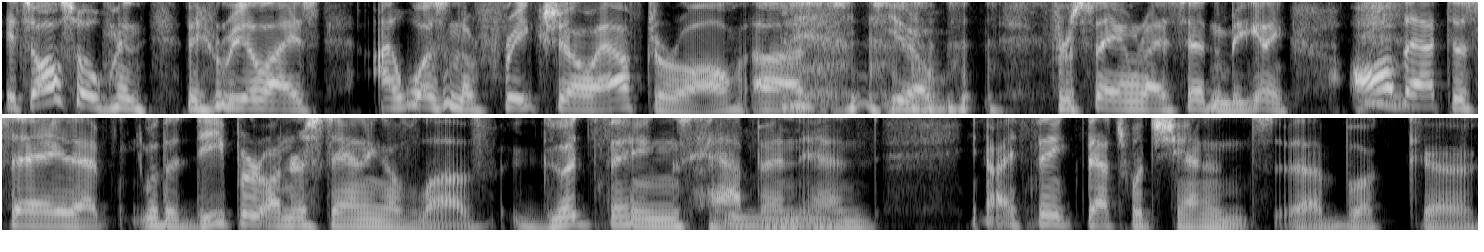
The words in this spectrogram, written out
It's also when they realize I wasn't a freak show after all, uh, you know, for saying what I said in the beginning. All that to say that with a deeper understanding of love, good things happen mm. and you know, I think that's what Shannon's uh, book uh,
